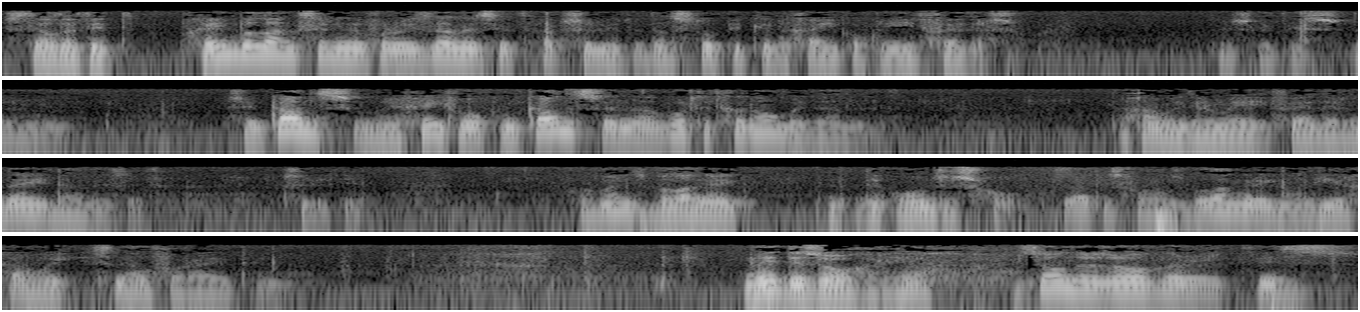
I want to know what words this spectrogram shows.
Stel dat het geen belangstelling voor is, dan is het absoluut, dan stop ik en dan ga ik ook niet verder zoeken. Dus het is, is een kans, we geven ook een kans en dan wordt het genomen, dan, dan gaan we ermee verder, nee, dan is het absoluut niet. Voor mij is belangrijk, de, onze school, dat is voor ons belangrijk, want hier gaan we snel vooruit. En, met de zoger, ja, zonder zoger, het is,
